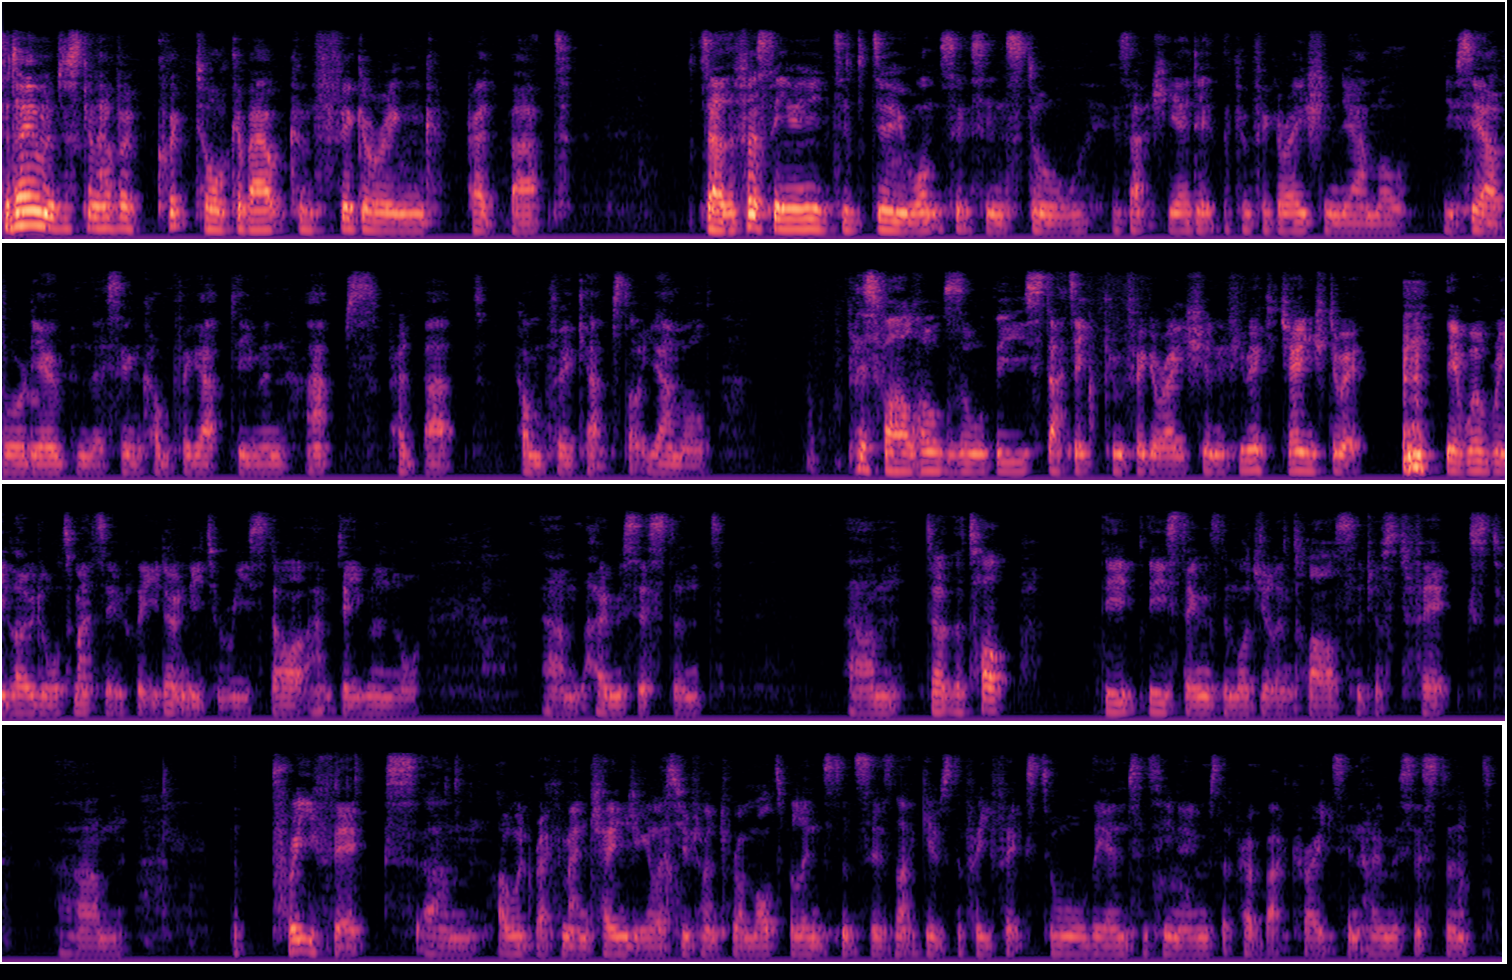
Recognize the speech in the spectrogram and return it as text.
Today we're just going to have a quick talk about configuring Predbat. So the first thing you need to do once it's installed is actually edit the configuration YAML. You see I've already opened this in config app daemon apps predbat config apps.yaml. This file holds all the static configuration. If you make a change to it, it will reload automatically. You don't need to restart app AppDaemon or um, Home Assistant. Um, so at the top, the, these things, the module and class, are just fixed. Um, the prefix, um, I would recommend changing unless you're trying to run multiple instances. That gives the prefix to all the entity names that Predbat creates in Home Assistant.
